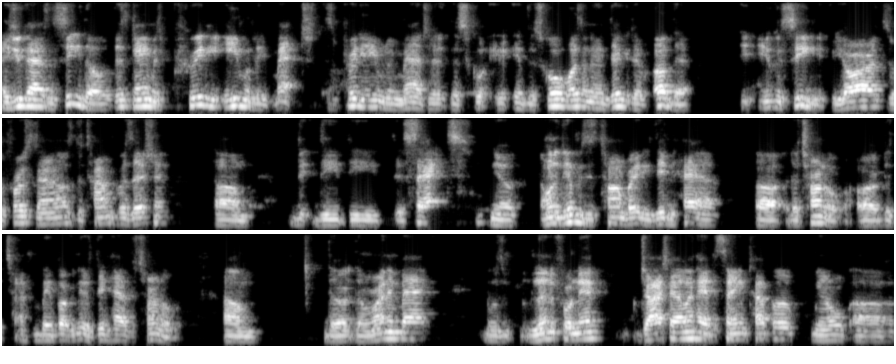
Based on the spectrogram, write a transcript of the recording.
as you guys can see, though, this game is pretty evenly matched. It's pretty evenly matched. The score, if the score wasn't indicative of that, you can see yards, the first downs, the time of possession. Um, the, the the the sacks. You know, the only difference is Tom Brady didn't have uh, the turnover, or the Tampa Bay Buccaneers didn't have the turnover. Um, the the running back was Leonard Fournette. Josh Allen had the same type of you know uh,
